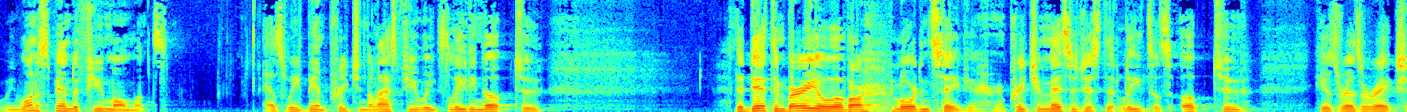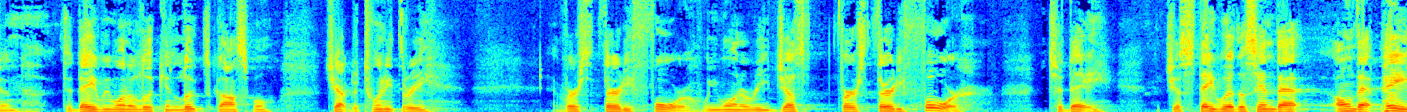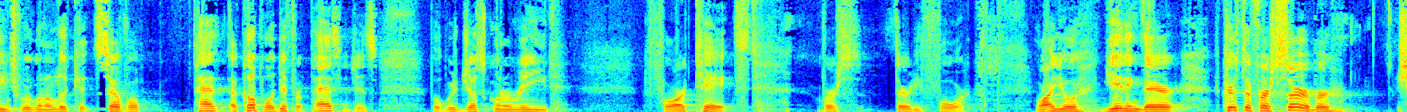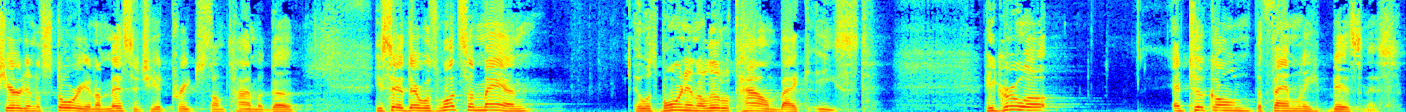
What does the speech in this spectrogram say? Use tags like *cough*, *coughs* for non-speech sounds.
we want to spend a few moments as we've been preaching the last few weeks leading up to the death and burial of our Lord and Savior and preaching messages that leads us up to his resurrection. Today we want to look in Luke's gospel, chapter 23, verse 34. We want to read just verse 34 today. Just stay with us in that on that page. We're going to look at several a couple of different passages, but we're just going to read for our text verse 34. While you're getting there, Christopher Serber shared in a story in a message he had preached some time ago. He said there was once a man who was born in a little town back east. He grew up and took on the family business.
